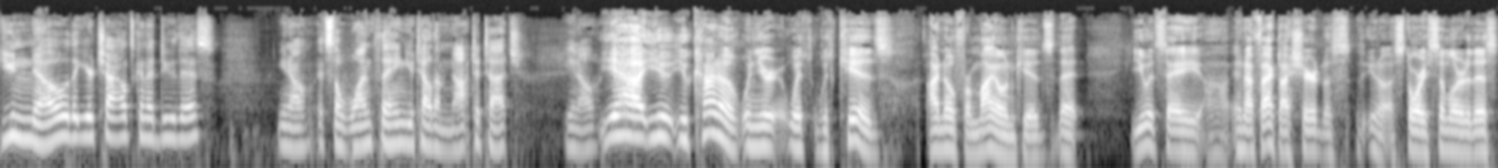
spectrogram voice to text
you know that your child's going to do this. You know, it's the one thing you tell them not to touch. You know, Yeah, you you kind of when you're with with kids, I know from my own kids that you would say, uh, and in fact, I shared this, you know, a story similar to this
